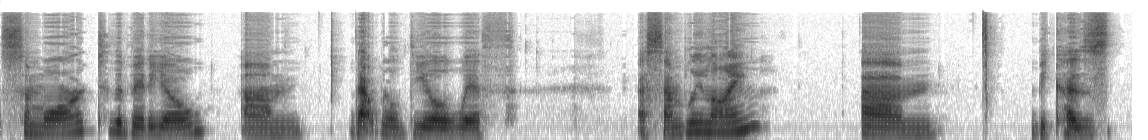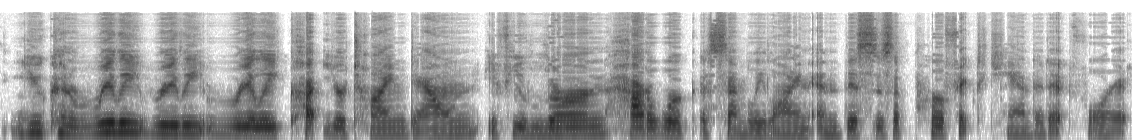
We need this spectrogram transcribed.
some more to the video um, that will deal with assembly line um, because you can really, really, really cut your time down if you learn how to work assembly line and this is a perfect candidate for it.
